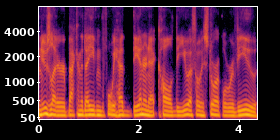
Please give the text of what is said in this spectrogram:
newsletter back in the day, even before we had the internet, called the UFO Historical Review.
